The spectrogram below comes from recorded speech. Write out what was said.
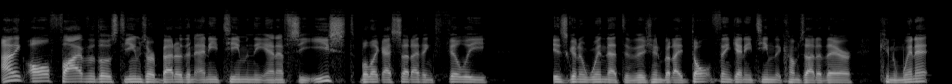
I think all five of those teams are better than any team in the NFC East. But like I said, I think Philly is going to win that division, but I don't think any team that comes out of there can win it.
